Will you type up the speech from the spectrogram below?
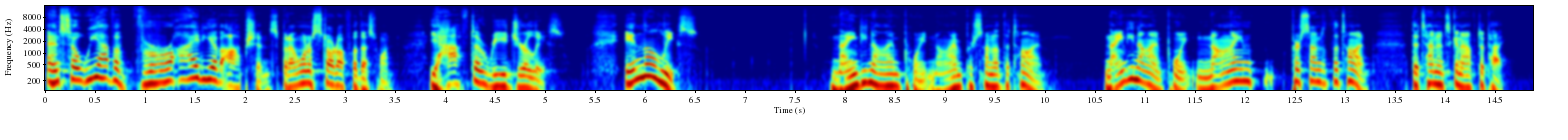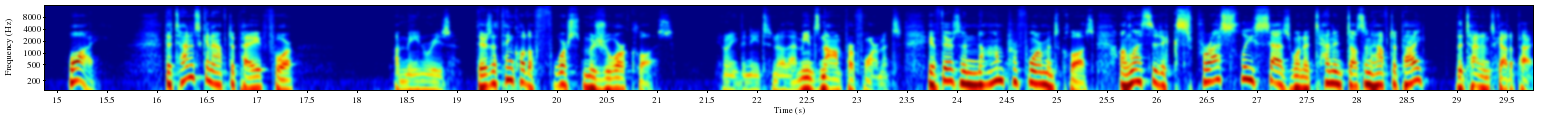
And so we have a variety of options, but I want to start off with this one. You have to read your lease. In the lease, 99.9% of the time, 99.9% of the time, the tenant's going to have to pay. Why? The tenant's going to have to pay for a main reason. There's a thing called a force majeure clause. You don't even need to know that. It means non performance. If there's a non performance clause, unless it expressly says when a tenant doesn't have to pay, the tenant's got to pay.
